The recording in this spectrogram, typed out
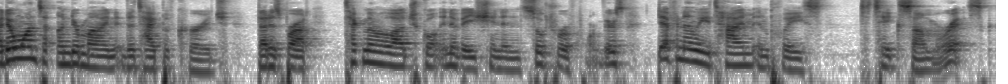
I don't want to undermine the type of courage that has brought technological innovation and social reform. There's definitely a time and place to take some risk.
